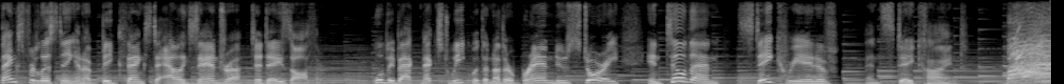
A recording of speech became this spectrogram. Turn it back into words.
Thanks for listening, and a big thanks to Alexandra, today's author. We'll be back next week with another brand new story. Until then, stay creative and stay kind. Bye!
